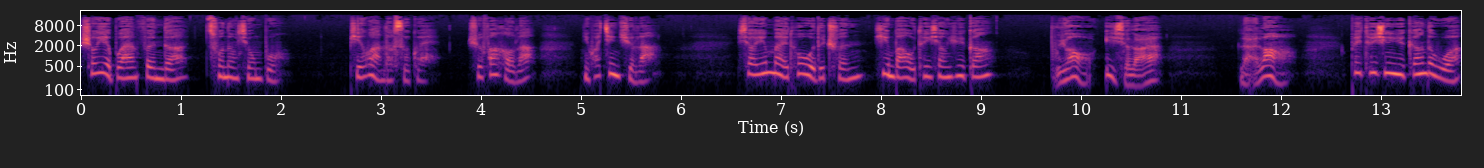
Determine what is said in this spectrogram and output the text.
手也不安分的搓弄胸部。别玩了，色鬼，水放好了，你快进去了。小英摆脱我的唇，硬把我推向浴缸。不要，一起来。来了。被推进浴缸的我，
